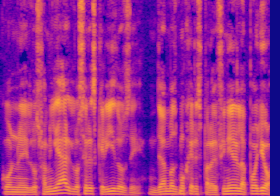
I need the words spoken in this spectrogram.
con eh, los familiares, los seres queridos de, de ambas mujeres para definir el apoyo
